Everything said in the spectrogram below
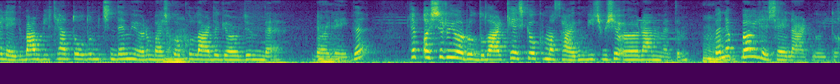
öyleydi. Ben Bilkent'te olduğum için demiyorum. Başka Hı hı. okullarda gördüğüm de böyleydi. Hep aşırı yoruldular. Keşke okumasaydım. Hiçbir şey öğrenmedim. Hmm. Ben hep böyle şeyler duydum.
